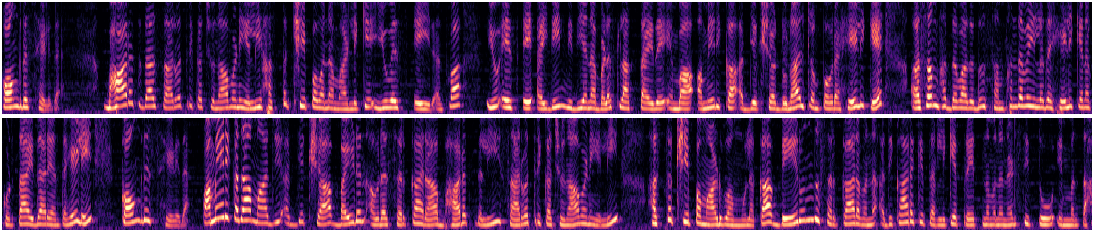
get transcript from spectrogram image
ಕಾಂಗ್ರೆಸ್ ಹೇಳಿದೆ. ಭಾರತದ ಸಾರ್ವತ್ರಿಕ ಚುನಾವಣೆಯಲ್ಲಿ ಹಸ್ತಕ್ಷೇಪವನ್ನು ಮಾಡಲಿಕ್ಕೆ ಯುಎಸ್ ಏಡ್ ಅಥವಾ ಯುಎಸ್ಎಐಡಿ ನಿಧಿಯನ್ನು ಬಳಸಲಾಗ್ತಾ ಇದೆ ಎಂಬ ಅಮೆರಿಕ ಅಧ್ಯಕ್ಷ ಡೊನಾಲ್ಡ್ ಟ್ರಂಪ್ ಅವರ ಹೇಳಿಕೆ ಅಸಂಬದ್ಧವಾದದ್ದು, ಸಂಬಂಧವೇ ಇಲ್ಲದ ಹೇಳಿಕೆಯನ್ನು ಕೊಡ್ತಾ ಇದ್ದಾರೆ ಅಂತ ಹೇಳಿ ಕಾಂಗ್ರೆಸ್ ಹೇಳಿದೆ. ಅಮೆರಿಕದ ಮಾಜಿ ಅಧ್ಯಕ್ಷ ಬೈಡನ್ ಅವರ ಸರ್ಕಾರ ಭಾರತದಲ್ಲಿ ಸಾರ್ವತ್ರಿಕ ಚುನಾವಣೆಯಲ್ಲಿ ಹಸ್ತಕ್ಷೇಪ ಮಾಡುವ ಮೂಲಕ ಬೇರೊಂದು ಸರ್ಕಾರವನ್ನು ಅಧಿಕಾರಕ್ಕೆ ತರಲಿಕ್ಕೆ ಪ್ರಯತ್ನವನ್ನು ನಡೆಸಿತ್ತು ಎಂಬಂತಹ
